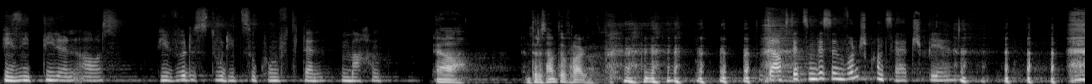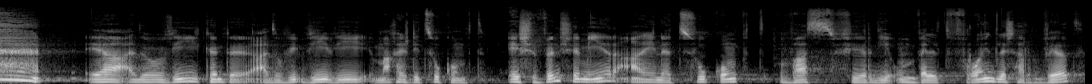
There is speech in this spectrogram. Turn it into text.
wie sieht die denn aus? Wie würdest du die Zukunft denn machen? Ja, interessante Frage. Du darfst jetzt ein bisschen Wunschkonzert spielen. Ja, also wie könnte, also wie, wie, wie mache ich die Zukunft? Ich wünsche mir eine Zukunft, was für die Umwelt freundlicher wird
